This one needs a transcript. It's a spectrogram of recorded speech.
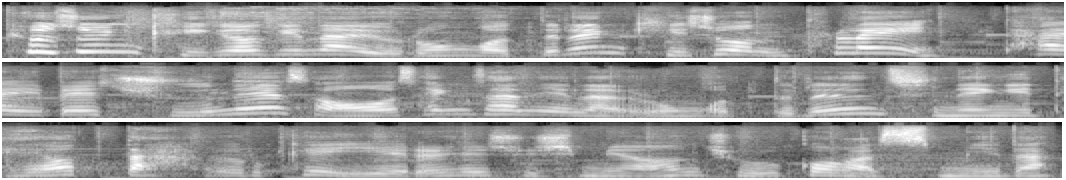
표준 규격이나 이런 것들은 기존 플레인 타입에 준해서 생산이나 이런 것들은 진행이 되었다. 이렇게 이해를 해주시면 좋을 것 같습니다.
